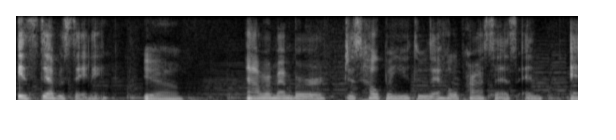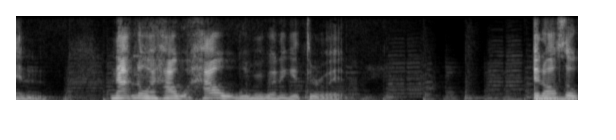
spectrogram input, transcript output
it's devastating. Yeah. I remember just helping you through that whole process and and not knowing how how we were going to get through it. It also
